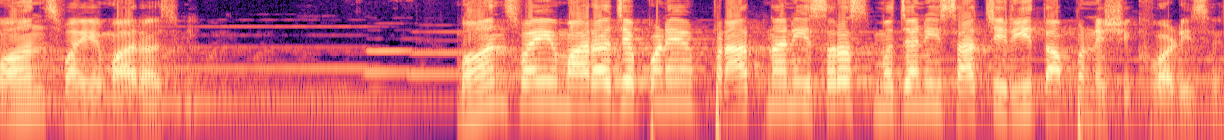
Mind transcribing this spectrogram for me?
મહંત સ્વામી મહારાજની. મહંત સ્વામી મહારાજે પણ પ્રાર્થનાની સરસ મજાની સાચી રીત આપણને શીખવાડી છે.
